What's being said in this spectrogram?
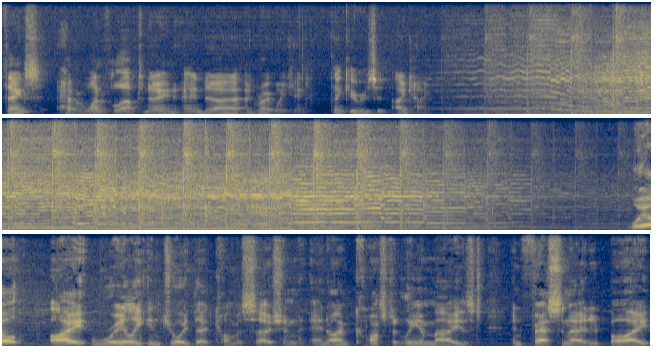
thanks. Have a wonderful afternoon and uh, a great weekend. Thank you, Richard. Okay. Well, I really enjoyed that conversation, and I'm constantly amazed and fascinated by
